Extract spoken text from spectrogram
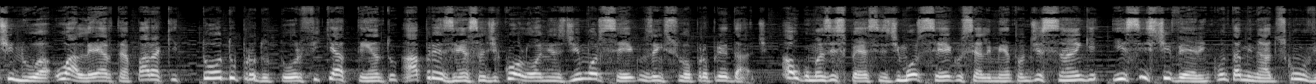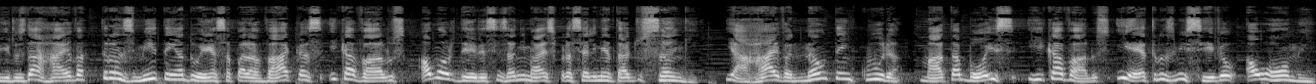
Continua o alerta para que todo produtor fique atento à presença de colônias de morcegos em sua propriedade. Algumas espécies de morcegos se alimentam de sangue e, se estiverem contaminados com o vírus da raiva, transmitem a doença para vacas e cavalos ao morder esses animais para se alimentar do sangue. E a raiva não tem cura, mata bois e cavalos e é transmissível ao homem.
